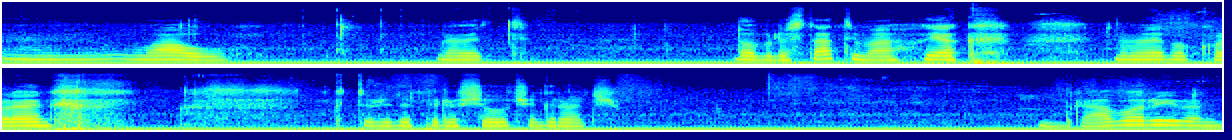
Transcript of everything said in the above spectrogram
Mm, Wow. Nawet dobre staty ma, jak na mojego kolegę, który dopiero się uczy grać. Brawo, Riven.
